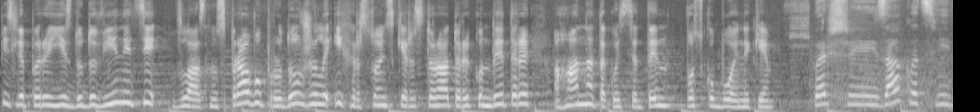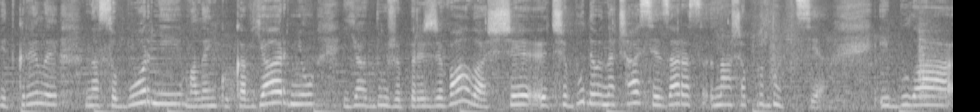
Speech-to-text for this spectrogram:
Після переїзду до Вінниці власну справу продовжили і херсонські ресторатори-кондитери Ганна та Костянтин Поскобойники. Перший заклад свій відкрили на Соборній, маленьку кав'ярню. Я дуже переживала, ще чи буде на часі зараз наша продукція. І була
